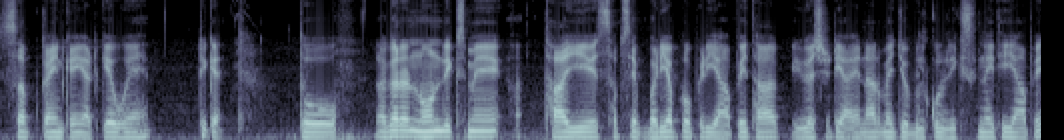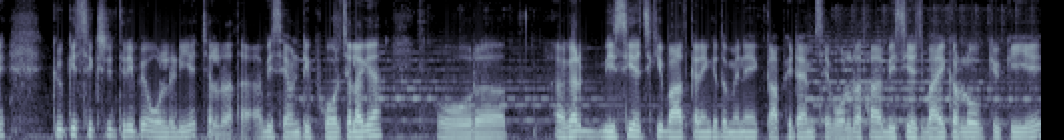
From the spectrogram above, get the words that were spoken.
सब कहीं कहीं अटके हुए हैं, ठीक है। तो अगर नॉन रिक्स में था, ये सबसे बढ़िया प्रॉफिट यहाँ पे था यू एस में, जो बिल्कुल रिक्स नहीं थी यहाँ पे, क्योंकि 63 पे ऑलरेडी ये चल रहा था। अभी 74 चला गया और अगर BCH की बात करेंगे तो मैंने काफ़ी टाइम से बोल रहा था बी बाई कर लो क्योंकि ये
